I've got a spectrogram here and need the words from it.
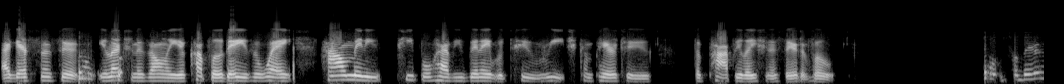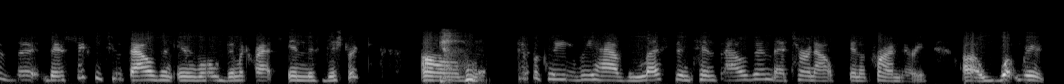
I guess since the election is only a couple of days away, how many people have you been able to reach compared to the population is there to vote? So, so there's the, there's 62,000 enrolled Democrats in this district. Um, typically, we have less than 10,000 that turn out in a primary. Uh, what we're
